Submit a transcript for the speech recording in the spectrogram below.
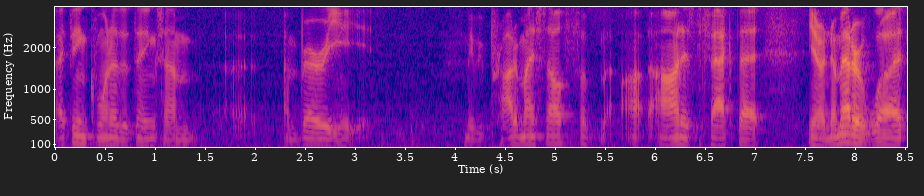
I think one of the things I'm I'm very maybe proud of myself uh, on is the fact that you know no matter what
